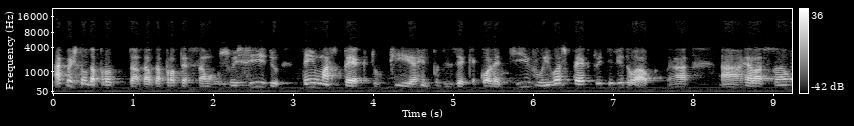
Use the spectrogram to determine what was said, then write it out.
A questão da, da, da, proteção ao suicídio tem um aspecto que a gente pode dizer que é coletivo e o aspecto individual. A, a relação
